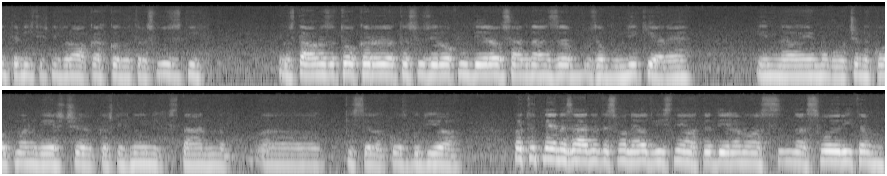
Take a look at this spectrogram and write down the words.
internističnih rokah kot v transfuzijskih. Enostavno zato, ker tasuzilog ni delal vsak dan za, za bolniki, ne, in uh, je mogoče nekoliko manj vešč kakšnih nujnih stanj, uh, ki se lahko zgodijo pa tudi ne na zadnje, da smo neodvisni, da delamo na svoj ritem,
